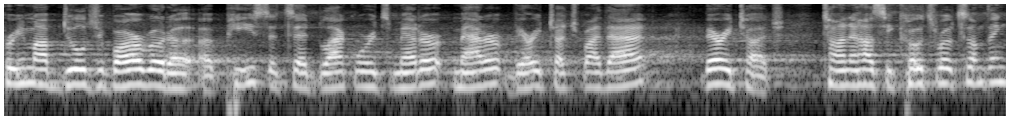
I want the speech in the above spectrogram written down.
Kareem Abdul Jabbar wrote a, a piece that said, Black words matter, matter. Very touched by that. Very touched. Ta-Nehisi Coates wrote something,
